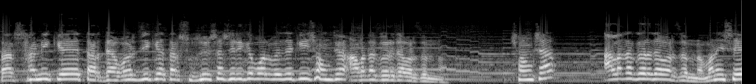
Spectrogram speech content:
তার স্বামীকে, তার দেবরজিকে তার শ্বশুর শাশুড়িকে বলবে যে কি সংসার আলাদা করে দেওয়ার জন্য। সংসার আলাদা করে দেওয়ার জন্য। মানে সে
